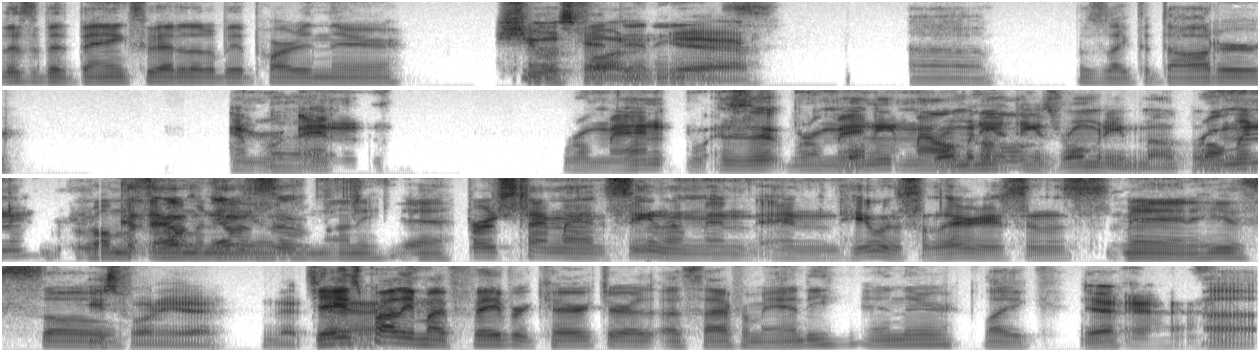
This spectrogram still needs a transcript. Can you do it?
Elizabeth Banks who had a little bit part in there. She Uh, was Kat fun. Dennings, Yeah. Uh, was like the daughter. And, Uh, and Roman, is it Romany Ro- Malco? Romany, I think it's Romany Malcolm. Romany. Rom- 'Cause that- that Romany, was uh, the- Romany. Yeah, First time I had seen him, and and he was hilarious And this. man, he's so. He's funny, yeah. And That's, Jay's Yeah. probably my favorite character aside from Andy in there. Like, yeah. Yeah, uh,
